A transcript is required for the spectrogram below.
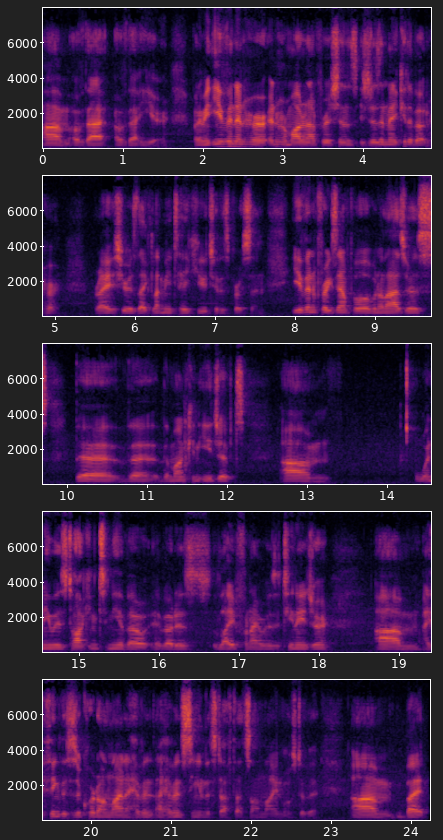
um, of that of that year. But I mean, even in her in her modern apparitions, she doesn't make it about her, right? She was like, "Let me take you to this person." Even, for example, when Lazarus, the the the monk in Egypt. Um, when he was talking to me about about his life when I was a teenager. Um, I think this is recorded online. I haven't I haven't seen the stuff that's online, most of it. Um, but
